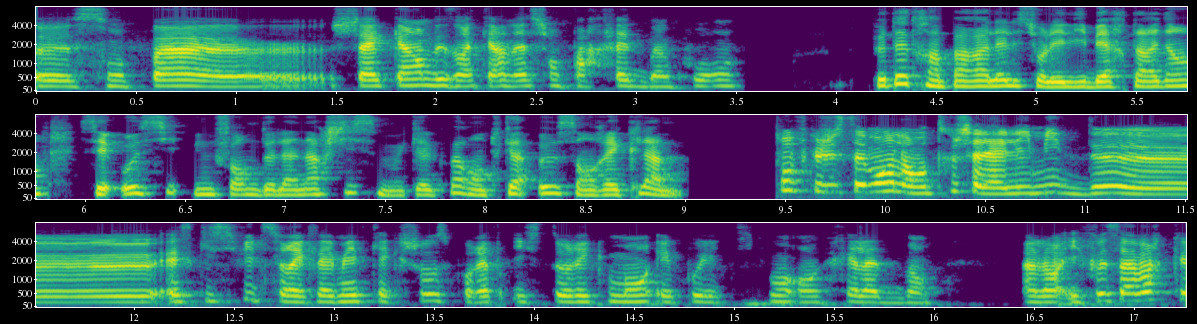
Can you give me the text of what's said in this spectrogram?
ne euh, sont pas chacun des incarnations parfaites d'un courant. Peut-être un parallèle sur les libertariens, c'est aussi une forme de l'anarchisme, quelque part, en tout cas, eux s'en réclament. Je trouve que justement, là, on touche à la limite de est-ce qu'il suffit de se réclamer de quelque chose pour être historiquement et politiquement ancré là-dedans? Alors, il faut savoir que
